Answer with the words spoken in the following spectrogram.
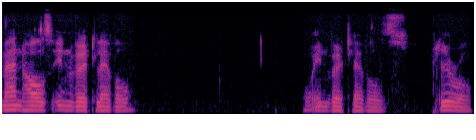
manholes invert level or invert levels plural.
